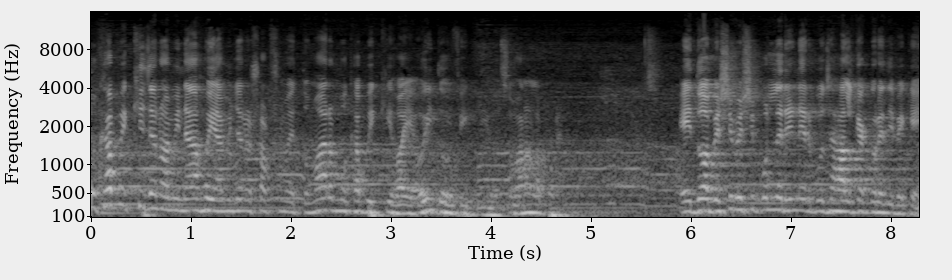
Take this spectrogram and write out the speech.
মুখাপেক্ষী যেন আমি না হই, আমি যেন সবসময় তোমার মুখাপেক্ষী হয় ওই তৌফিক দিও। সুবহানাল্লাহ এই দোয়া বেশি বেশি পড়লে ঋণের বোঝা হালকা করে দিবে কে?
